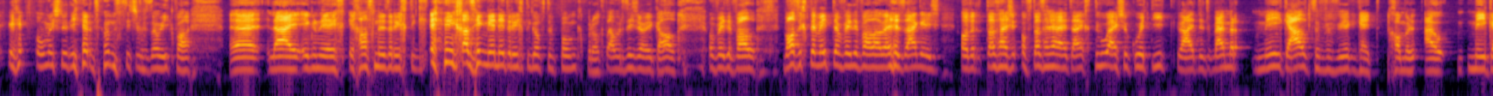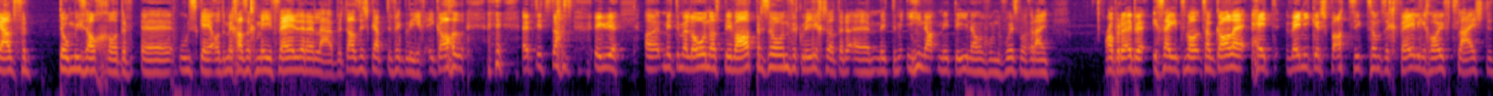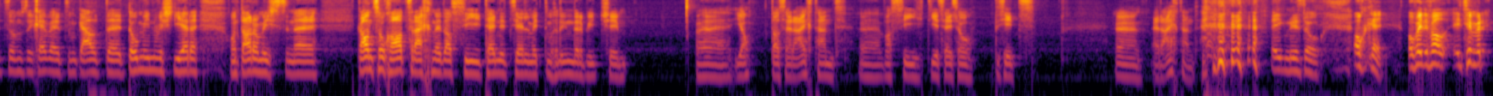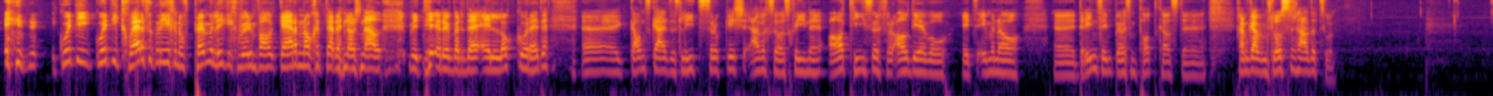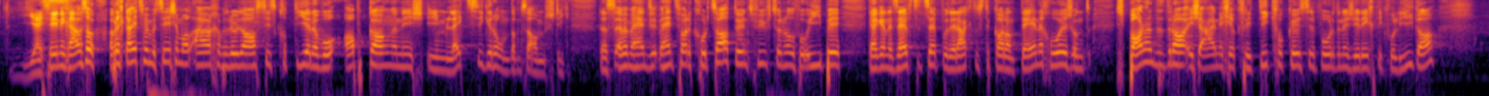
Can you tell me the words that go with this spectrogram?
umstudiert und es ist mir so eingefallen. Äh, nein, irgendwie, ich, ich habe es nicht richtig, ich habe irgendwie nicht richtig auf den Punkt gebracht, aber es ist ja egal. Auf jeden Fall, was ich damit auf jeden Fall auch sagen ist, oder das hast, auf das hast jetzt eigentlich du hast schon gut eingeleitet, wenn man mehr Geld zur Verfügung hat, kann man auch mehr Geld für dumme Sachen oder, äh, ausgeben oder man kann sich mehr Fehler erlauben. Das ist, glaube der Vergleich. Egal, ob du jetzt das irgendwie äh, mit einem Lohn als Privatperson vergleichst oder äh, mit, dem mit der Einnahme von einem Fußballverein. aber eben, ich sage jetzt mal, St. Gallen hat weniger Spatzung, um sich Fehlkäufe zu leisten, um sich eben zum Geld äh, dumm investieren. Und darum ist es äh, ganz hoch anzurechnen, dass sie tendenziell mit dem kleineren Budget äh, ja, das erreicht haben, äh, was sie diese Saison bis jetzt äh, erreicht haben. Irgendwie so. Okay. Auf jeden Fall, jetzt haben wir gute, gute Quervergleiche auf die Premier League. Ich würde im Fall gerne nachher noch schnell mit dir über den El Loco reden. Äh, ganz geil, dass Leeds zurück ist. Einfach so als kleiner A-Teaser für all die, die jetzt immer noch äh, drin sind bei unserem Podcast. Äh, kommen wir am Schluss noch dazu. Yes. Sehe ich auch so. Aber ich glaube, jetzt müssen wir zuerst einmal auch über das diskutieren, was abgegangen ist im letzten Grund am Samstag. Das, eben, wir, haben, wir haben zwar kurz angetönt, 5 zu 0 von IB gegen einen FCZ, der direkt aus der Quarantäne gekommen ist. Und das Spannende daran ist eigentlich ja Kritik, die geäußert worden ist in Richtung von Liga.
